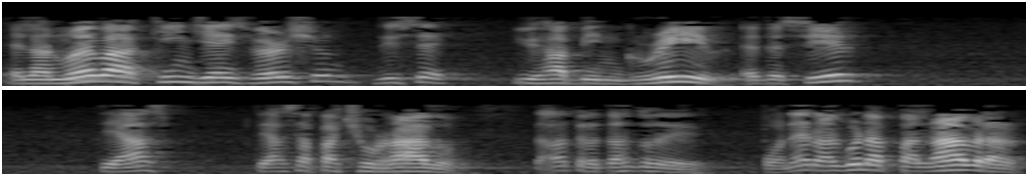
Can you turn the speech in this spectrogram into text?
En la nueva King James Version dice, you have been grieved, es decir, te has, te has apachurrado. Estaba tratando de poner alguna palabra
